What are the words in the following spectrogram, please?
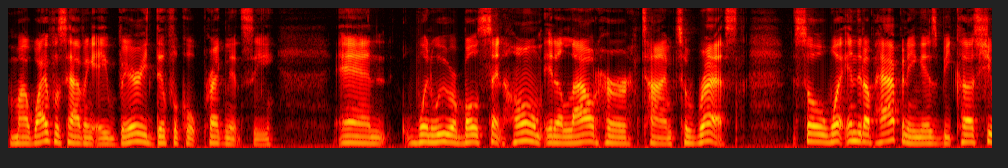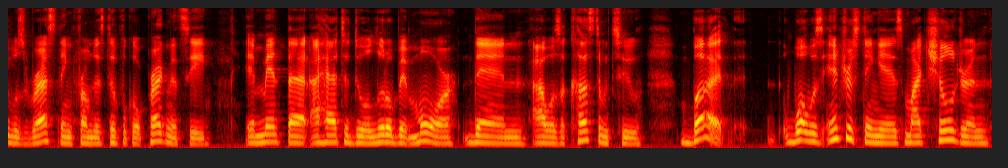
my wife was having a very difficult pregnancy and when we were both sent home, it allowed her time to rest. So, what ended up happening is because she was resting from this difficult pregnancy, it meant that I had to do a little bit more than I was accustomed to. But what was interesting is my children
